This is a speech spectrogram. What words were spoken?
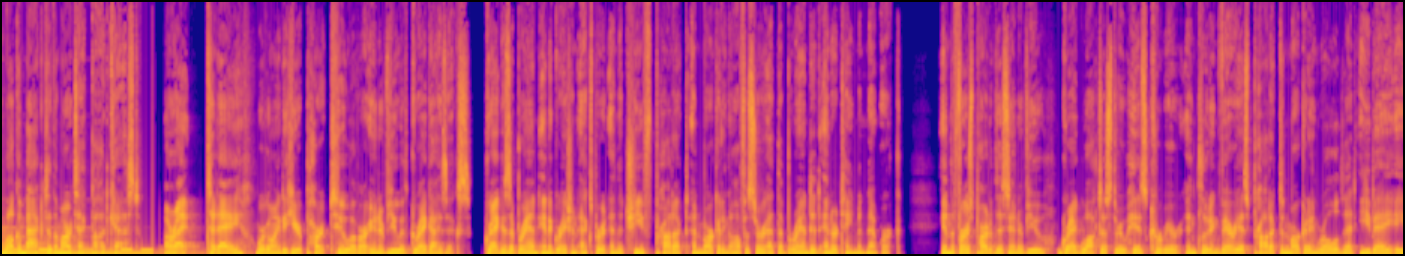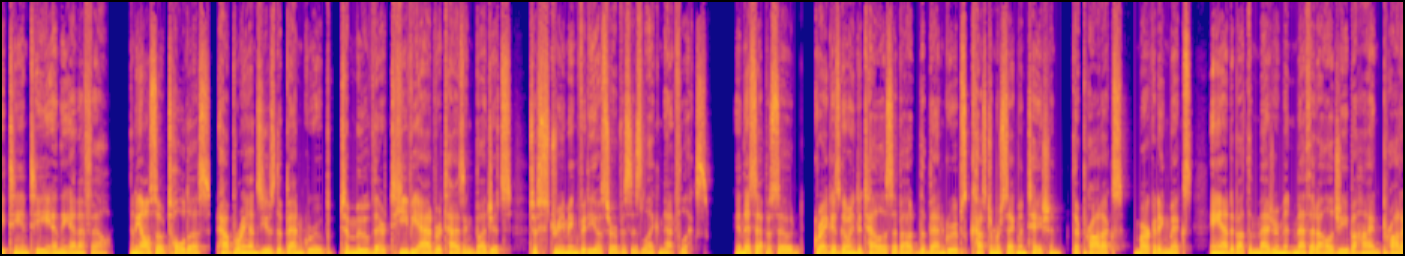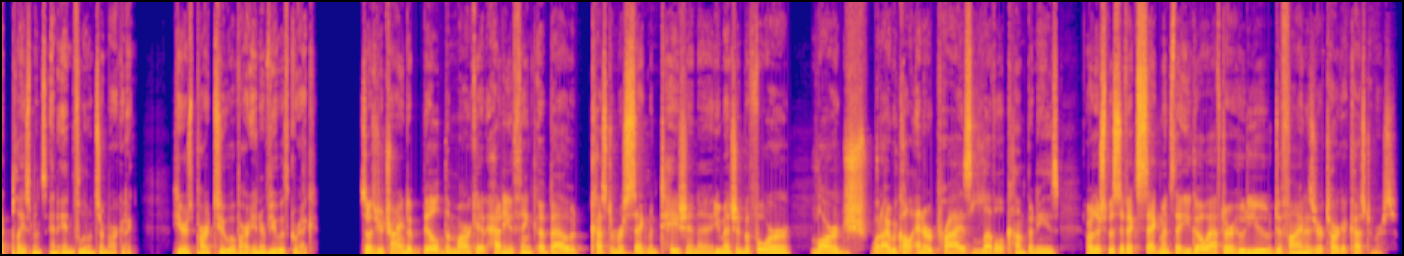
Welcome back to the Martech Podcast. All right, today we're going to hear part two of our interview with Greg Isaacs. Greg is a brand integration expert and the Chief Product and Marketing Officer at the Branded Entertainment Network. In the first part of this interview, Greg walked us through his career, including various product and marketing roles at eBay, AT&T, and the NFL. And he also told us how brands use the Ben Group to move their TV advertising budgets to streaming video services like Netflix. In this episode, Greg is going to tell us about the Ben Group's customer segmentation, their products, marketing mix, and about the measurement methodology behind product placements and influencer marketing. Here's part two of our interview with Greg. So, as you're trying to build the market, how do you think about customer segmentation? Uh, you mentioned before large, what I would call enterprise level companies. Are there specific segments that you go after? Who do you define as your target customers?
